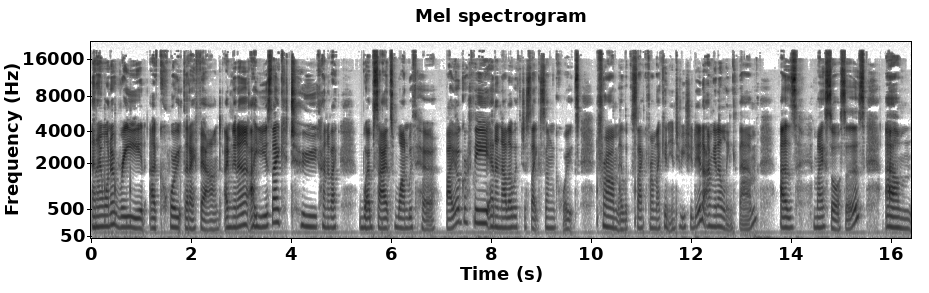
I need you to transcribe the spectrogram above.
And i want to read a quote that i found. I'm gonna i use like two kind of like websites one with her biography and another with just like some quotes from it looks like from like an interview she did. I'm gonna link them as my sources um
